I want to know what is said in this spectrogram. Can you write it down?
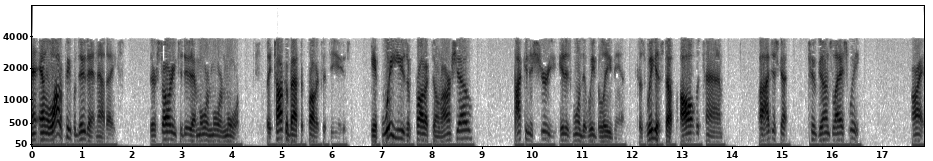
and, and a lot of people do that nowadays. They're starting to do that more and more and more. They talk about the products that they use. If we use a product on our show, I can assure you it is one that we believe in because we get stuff all the time. Uh, I just got two guns last week. All right,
